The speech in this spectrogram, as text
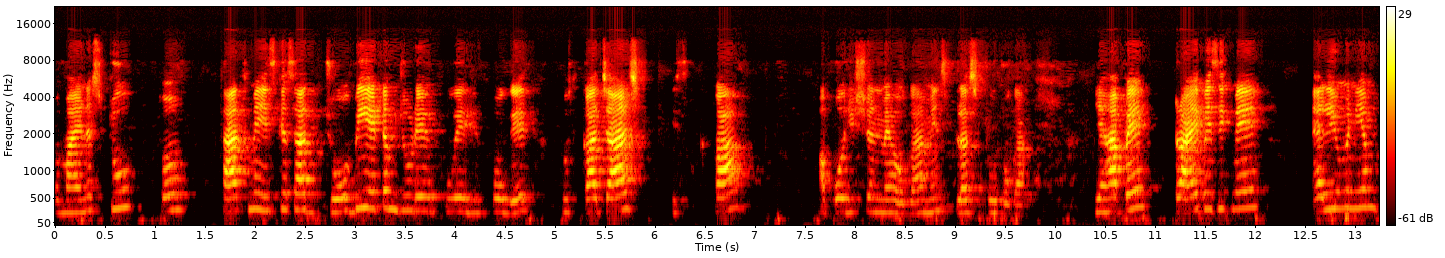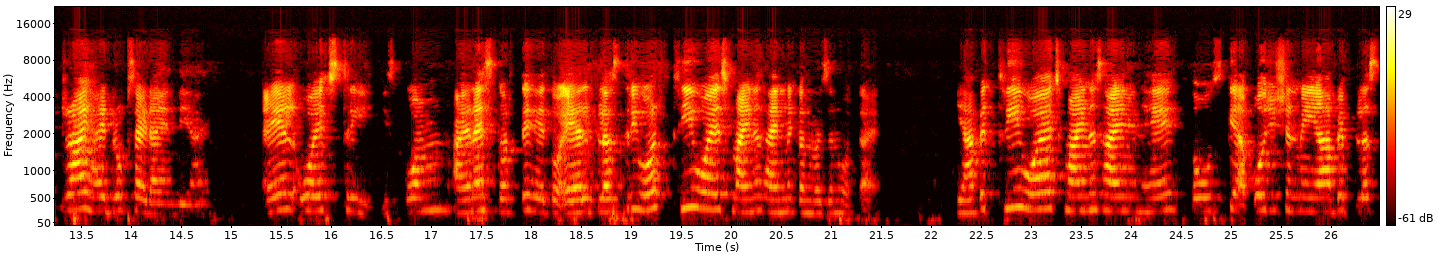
तो माइनस टू तो साथ में इसके साथ जो भी एटम जुड़े हुए होंगे, उसका चार्ज इसका अपोजिशन में होगा मीन्स प्लस टू होगा। यहाँ पे ट्राई बेसिक में एल्यूमिनियम ट्राई हाइड्रोक्साइड आयन दिया है। एल ओ एच थ्री इसको हम आयनाइज करते हैं तो एल प्लस थ्री और three O H minus ion में कन्वर्जन होता है। यहाँ पे three O H minus ion है तो उसके अपोजिशन में यहाँ पे प्लस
